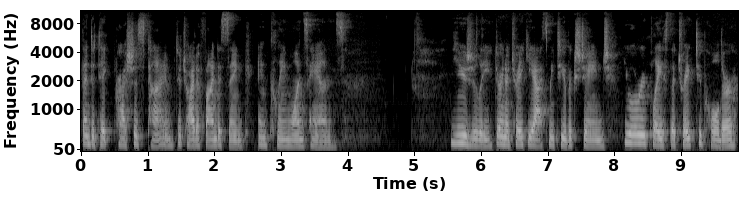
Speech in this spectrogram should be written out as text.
than to take precious time to try to find a sink and clean one's hands. Usually, during a tracheostomy tube exchange, you will replace the trach tube holder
